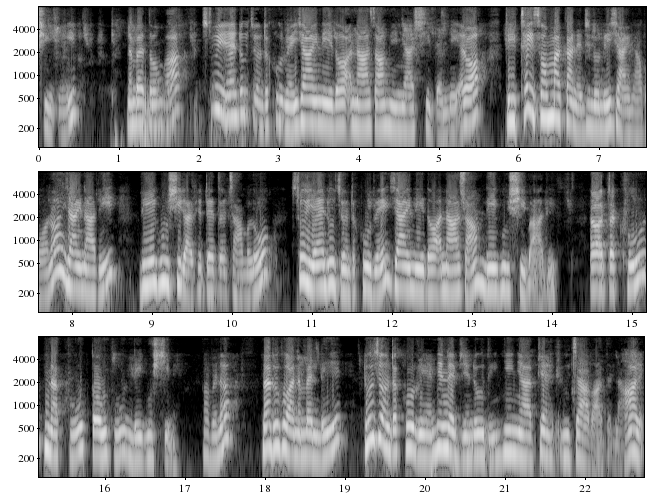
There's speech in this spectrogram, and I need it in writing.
ရှိပြီနံပါတ်3ကစတူရဲတုကျွန်းတစ်ခုတွင်ရိုင်နေတော့အနာဆောင်မြင်များရှိတယ်လေအဲ့တော့ဒီထိတ်ဆုံးမှတ်ကနေဒီလိုလေးရိုင်တာပေါ့နော်ရိုင်တာဒီ ၄ခုရှိတာဖြစ်တဲ့အတွက်ကြောင့်မလို့စတူရဲတုကျွန်းတစ်ခုတွင်ရိုင်နေတော့အနာဆောင်၄ခုရှိပါသည်အဲ့တော့တစ်ခုနှစ်ခုသုံးခု၄ခုရှိမယ်ဟုတ်ပြီနော်နောက်တစ်ခုကနံပါတ်၄ဒုကြုံတစ်ခုတွင်မျက်နှာပြင်တို့သည်ညညာပြန့်ပြူးကြပါသလားတဲ့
